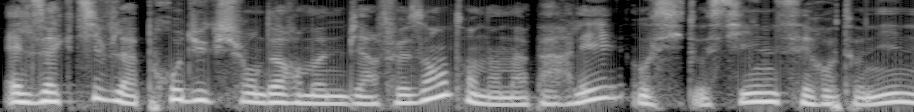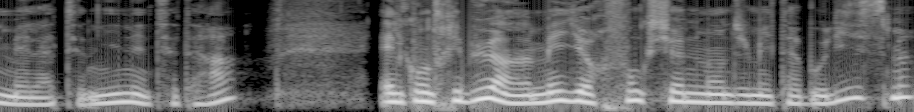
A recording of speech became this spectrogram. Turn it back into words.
Elles activent la production d'hormones bienfaisantes, on en a parlé, ocytocine, sérotonine, mélatonine, etc. Elles contribuent à un meilleur fonctionnement du métabolisme,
